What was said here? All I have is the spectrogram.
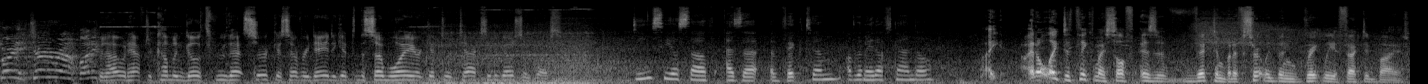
Bernie, turn around, buddy. And I would have to come and go through that circus every day to get to the subway or get to a taxi to go someplace. Do you see yourself as a, a victim of the Madoff scandal? I, I don't like to think of myself as a victim, but I've certainly been greatly affected by it.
